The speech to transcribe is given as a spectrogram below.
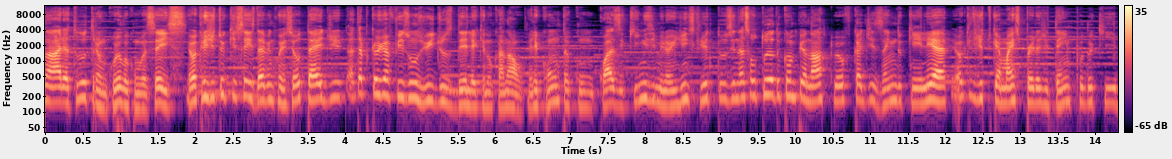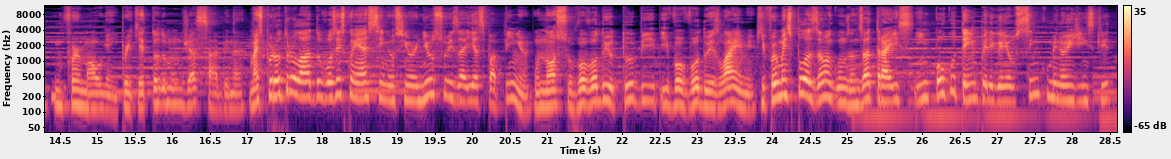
na área, tudo tranquilo com vocês? Eu acredito que vocês devem conhecer o Ted, até porque eu já fiz uns vídeos dele aqui no canal. Ele conta com quase 15 milhões de inscritos e nessa altura do campeonato eu ficar dizendo quem ele é, eu acredito que é mais perda de tempo do que informar alguém, porque todo mundo já sabe, né? Mas por outro lado, vocês conhecem o Sr. Nilson Isaías Papinho, o nosso vovô do YouTube e vovô do Slime, que foi uma explosão alguns anos atrás e em pouco tempo ele ganhou 5 milhões de inscritos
